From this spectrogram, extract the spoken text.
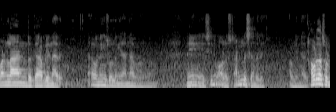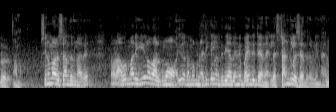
பண்ணலான்னு இருக்கா அப்படின்னாரு நீங்கள் சொல்லுங்கள் என்ன? நீ சினிமாவில் ஸ்டண்டில் சேர்ந்துரு. அப்படின்னாரு. அவர் தான் சொல்றாரு. ஆமாம் சினிமாவில் சேர்ந்துருனாரு அவர் மாதிரி ஹீரோவாக இருக்குமோ? ஐயோ நமக்கு நடிக்கலாம் தெரியாதுன்னு பயந்துட்டே இருந்தேன் இல்லை ஸ்டண்டில் சேர்ந்துரு அப்படின்னாரு.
